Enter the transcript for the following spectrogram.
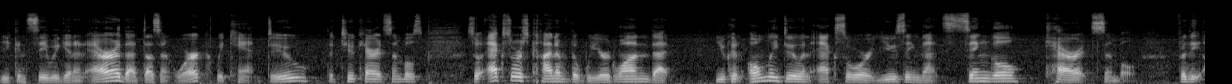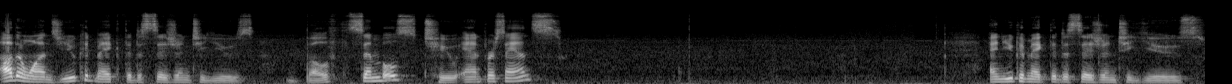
you can see we get an error. That doesn't work. We can't do the two caret symbols. So XOR is kind of the weird one that you can only do an XOR using that single caret symbol. For the other ones, you could make the decision to use both symbols, two ampersands, and you could make the decision to use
